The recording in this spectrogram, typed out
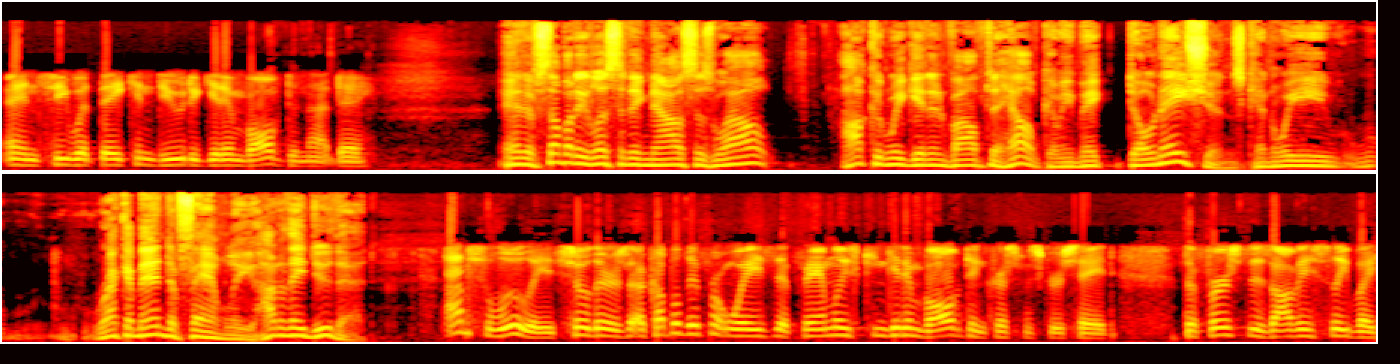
and see what they can do to get involved in that day. And if somebody listening now says, "Well, how can we get involved to help? Can we make donations? Can we recommend a family? How do they do that?" Absolutely. So there's a couple different ways that families can get involved in Christmas Crusade. The first is obviously by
